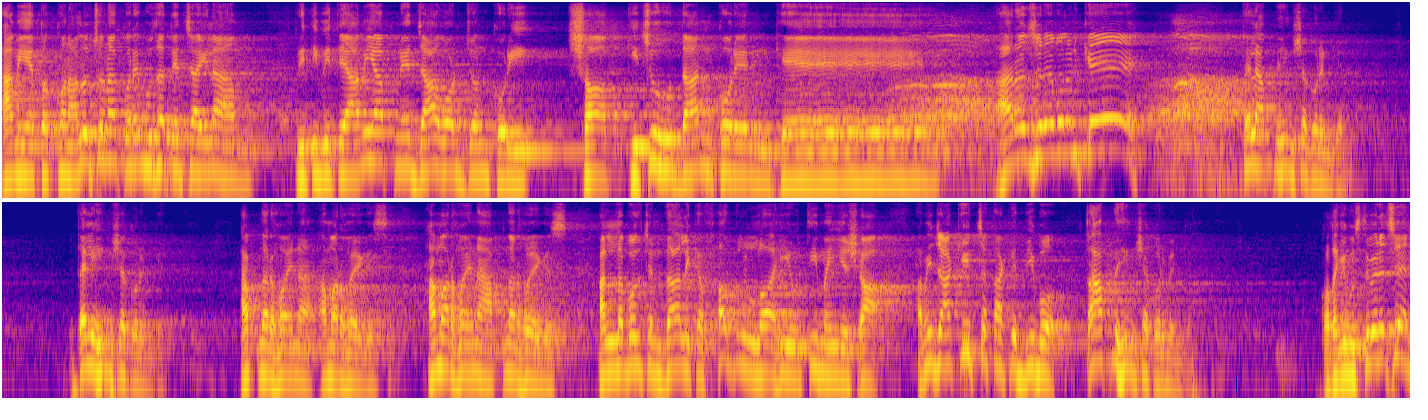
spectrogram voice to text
আমি এতক্ষণ আলোচনা করে বুঝাতে চাইলাম, পৃথিবীতে আমি আপনি যা অর্জন করি, সব কিছু দান করেন কে? আরও জুড়ে বলেন কে? তাহলে আপনি হিংসা করেন কেন? তাহলে হিংসা করেন কেন? আপনার হয় না, আমার হয়ে গেছে। আমার হয় না, আপনার হয়ে গেছে। আল্লাহ বলছেন, দালিকা ফদুল্লাহি শাহ আমি যাকে ইচ্ছা তাকে দিব, তা আপনি হিংসা করবেন কেন? কথা কি বুঝতে পেরেছেন?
